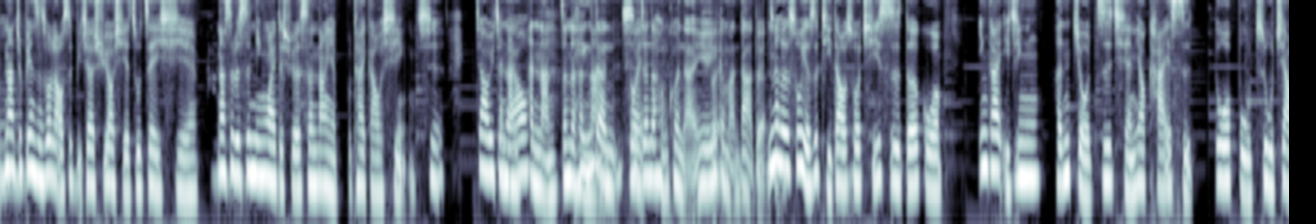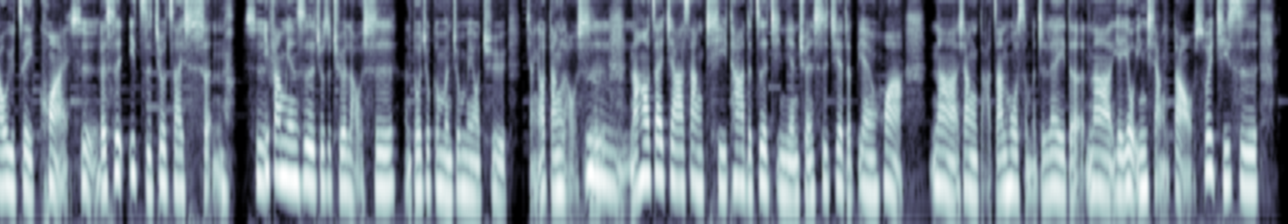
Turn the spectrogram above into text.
那就变成说老师比较需要协助这些。那是不是另外的学生当然也不太高兴？是。教育真的很难，很难，真的很难。平等是真的很困难，因为一个蛮大的。那个书也是提到说，其实德国应该已经很久之前要开始多补助教育这一块，是，可是一直就在省。是。一方面是就是缺老师，很多就根本就没有去想要当老师，嗯、然后再加上其他的这几年全世界的变化，那像打仗或什么之类的，那也有影响到，所以其实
